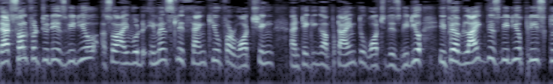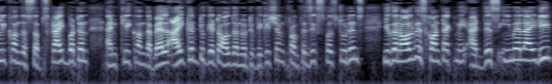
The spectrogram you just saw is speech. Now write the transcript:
That's all for today's video. So I would immensely thank you for watching and taking up time to watch this video. If you have liked this video, please click on the subscribe button and click on the bell icon to get all the notification from Physics for Students. You can always contact me at this email ID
